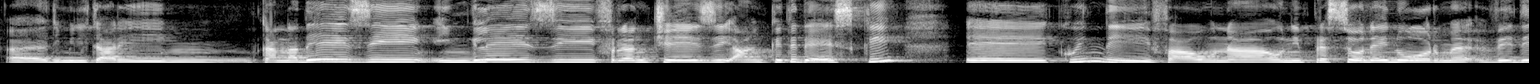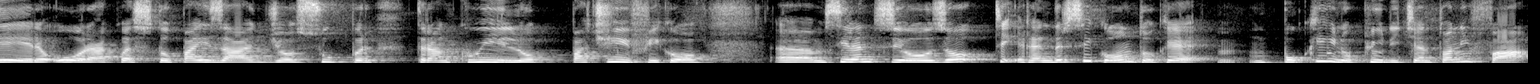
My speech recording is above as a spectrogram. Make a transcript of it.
Eh, di militari mm, canadesi, inglesi, francesi, anche tedeschi e quindi fa una, un'impressione enorme vedere ora questo paesaggio super tranquillo, pacifico ehm, silenzioso, sì, rendersi conto che mm, un pochino più di cento anni fa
